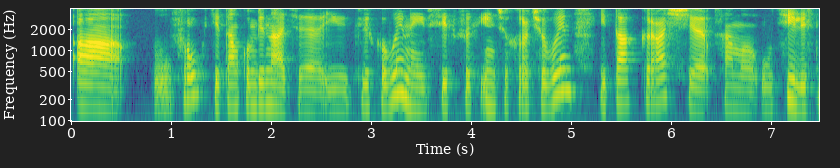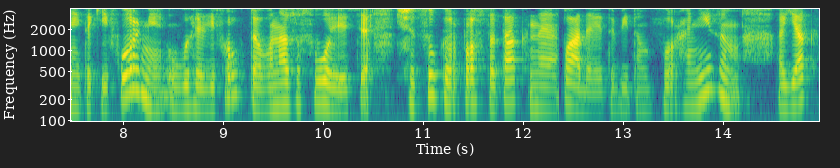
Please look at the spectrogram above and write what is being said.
А у фрукті там комбінація і клітковини, і всіх цих інших речовин, і так краще саме у цілісній такій формі, у вигляді фрукта, вона засвоюється, що цукор просто так не падає тобі там в організм. Як,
